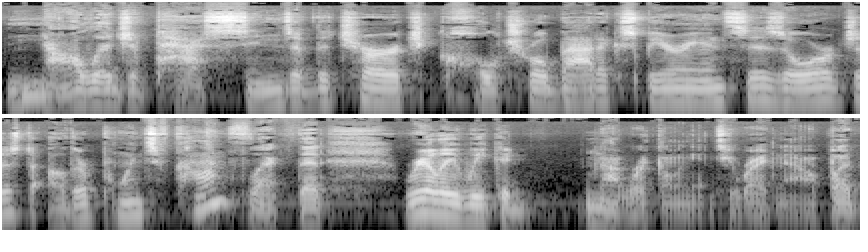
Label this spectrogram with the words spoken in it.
knowledge of past sins of the church, cultural bad experiences, or just other points of conflict that really we could not worth going into right now. But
